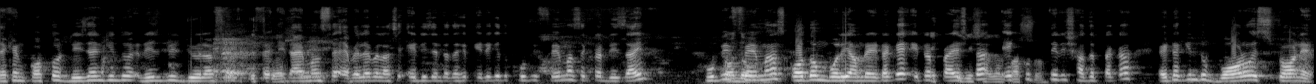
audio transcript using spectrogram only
দেখেন কত ডিজাইন কিন্তু রিসবি জুয়েলার্স ডায়মন্ডস অ্যাভেলেবেল আছে। এই ডিজাইনটা দেখেন এটা কিন্তু খুবই ফেমাস একটা ডিজাইন খুবই। ফেমাস কদম বলি আমরা এটাকে। এটার প্রাইসটা 31,500 একত্রিশ হাজার টাকা। এটা কিন্তু বড় স্টোনের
